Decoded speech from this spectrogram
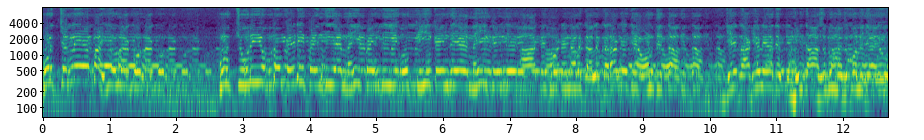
ਹੁਣ ਚੱਲੇ ਆ ਭਾਈ ਉਹਨਾਂ ਕੋਲ। ਹੁਣ ਚੋਰੀ ਉੱਤੋਂ ਕਿਹੜੀ ਪੈਂਦੀ ਹੈ, ਨਹੀਂ ਪੈਂਦੀ, ਉਹ ਕੀ ਕਹਿੰਦੇ ਆ, ਨਹੀਂ ਕਹਿੰਦੇ, ਆ ਕੇ ਤੁਹਾਡੇ ਨਾਲ ਗੱਲ ਕਰਾਂਗੇ ਜੇ ਆਉਣ ਦਿੱਤਾ। ਜੇ ਰੱਖ ਲਿਆ ਤੇ ਤੁਸੀਂ ਦਾਸ ਨੂੰ ਮਿਲ ਭੁੱਲ ਜਾਇਓ।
